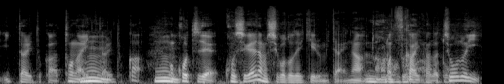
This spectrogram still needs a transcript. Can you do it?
行ったりとか、都内行ったりとか、うんまあこっちで越谷でも仕事できるみたいな、まあ、使い方ちょうどいい。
